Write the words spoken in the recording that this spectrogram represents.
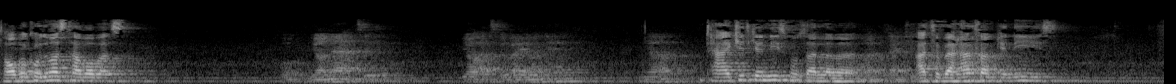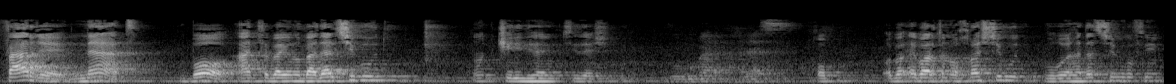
تابع کدوم از تواب است؟ خب یا نعته یا عطف بیانه یا تأکید که نیست مسلما. عطف به حرف هم که نیست. فرق نت با عطف بیان و بدل چی بود؟ اون کلیدی ترین چیزش. وقوع بر حدث. خب عبارت اخراش چی بود؟ وقوع حدث چی می‌گفتیم؟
